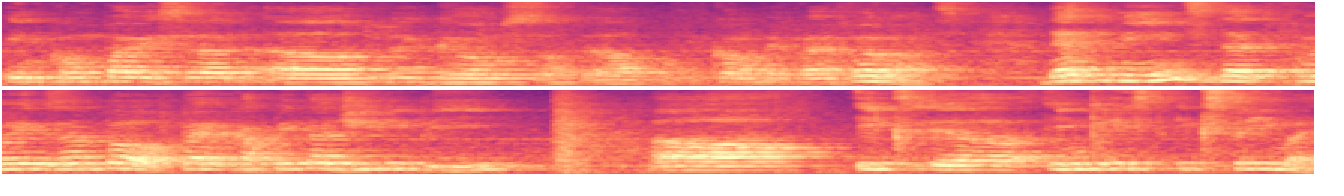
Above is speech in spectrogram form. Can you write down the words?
in comparison uh, to the growth of, uh, of economic performance. That means that, for example, per capita GDP uh, ex uh, increased extremely.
